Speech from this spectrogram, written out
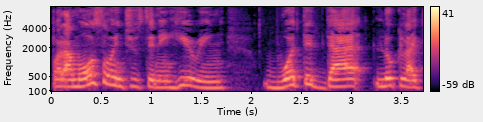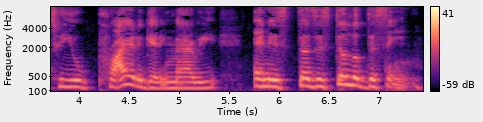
But i'm also interested in hearing what did that look like to you prior to getting married? And is does it still look the same?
